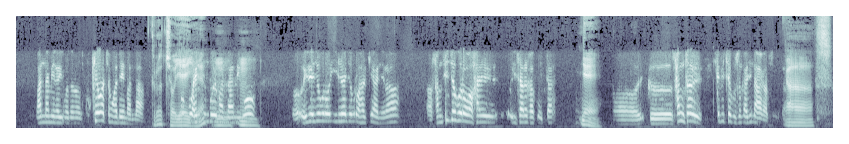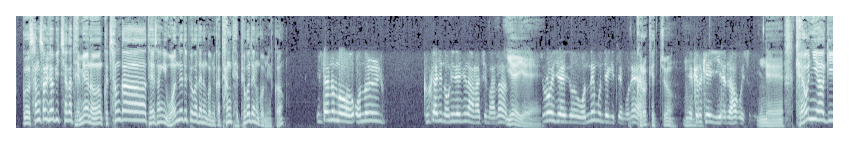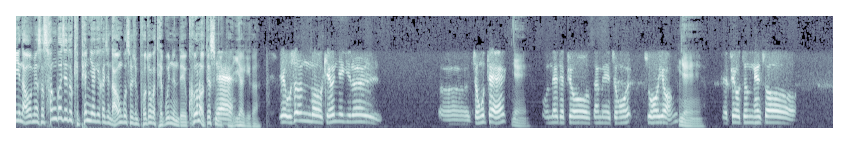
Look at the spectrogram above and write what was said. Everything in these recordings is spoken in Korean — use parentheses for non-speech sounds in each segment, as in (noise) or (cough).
만남이라기보다는 국회와 청와대의 만남, 그렇죠. 예, 예. 행정부의 만남이고 어, 의례적으로 일례적으로 할 게 아니라 어, 상시적으로 할 의사를 갖고 있다. 예. 어, 그 상설 협의체 구성까지 나아갔습니다. 아, 그 상설 협의체가 되면은 그 참가 대상이 원내대표가 되는 겁니까? 당 대표가 되는 겁니까? 일단은 뭐 오늘 그까지 논의되지는 않았지만은 예, 예. 주로 이제 그 원내 문제이기 때문에 그렇겠죠. 음. 예, 그렇게 이해를 하고 있습니다. 네. 개헌 이야기 나오면서 선거제도 개편 이야기까지 나온 것으로 지금 보도가 되고 있는데요. 그건 어땠습니까? 네. 이야기가. 예, 우선 뭐 개헌 얘기를 어, 정우택 예. 원내 대표 그다음에 정호 주호영 예. 대표 등 해서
